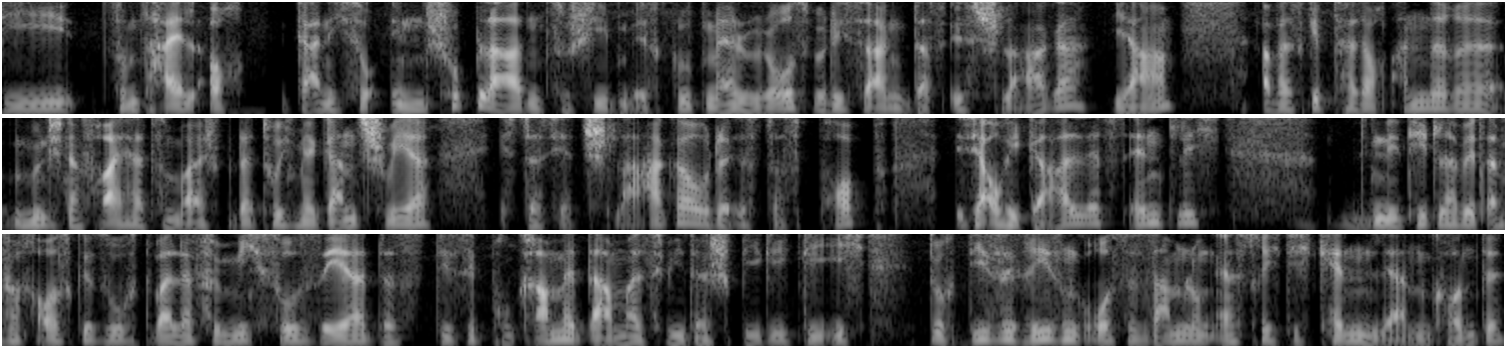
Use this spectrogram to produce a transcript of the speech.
die zum Teil auch gar nicht so in Schubladen zu schieben ist. Gut, Mary Rose würde ich sagen, das ist Schlager, ja, aber es gibt halt auch andere, Münchner Freiheit zum Beispiel, da tue ich mir ganz schwer, ist das jetzt Schlager oder ist das Pop? Ist ja auch egal letztendlich. Den Titel habe ich jetzt einfach rausgesucht, weil er für mich so sehr dass diese Programme damals widerspiegelt, die ich durch diese riesengroße Sammlung erst richtig kennenlernen konnte.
